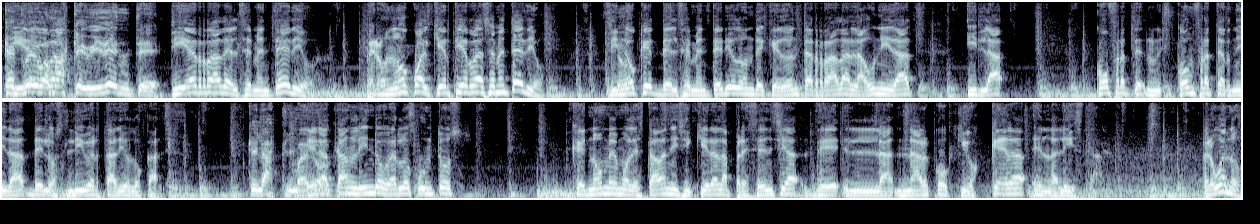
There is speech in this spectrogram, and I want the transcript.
¿Qué Tierra- prueba más que evidente? Tierra del cementerio. Pero no cualquier tierra de cementerio, sino No. que del cementerio donde quedó enterrada la unidad y la confraternidad de los libertarios locales. Qué lástima. Era tan lindo verlos juntos que no me molestaba ni siquiera la presencia de la narco kiosquera en la lista. Pero bueno,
